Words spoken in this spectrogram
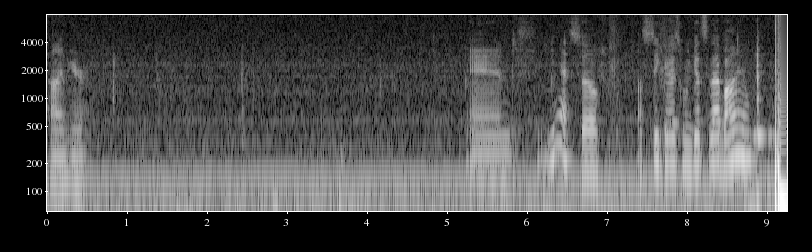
time here. And yeah, so I'll see you guys when we get to that biome.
